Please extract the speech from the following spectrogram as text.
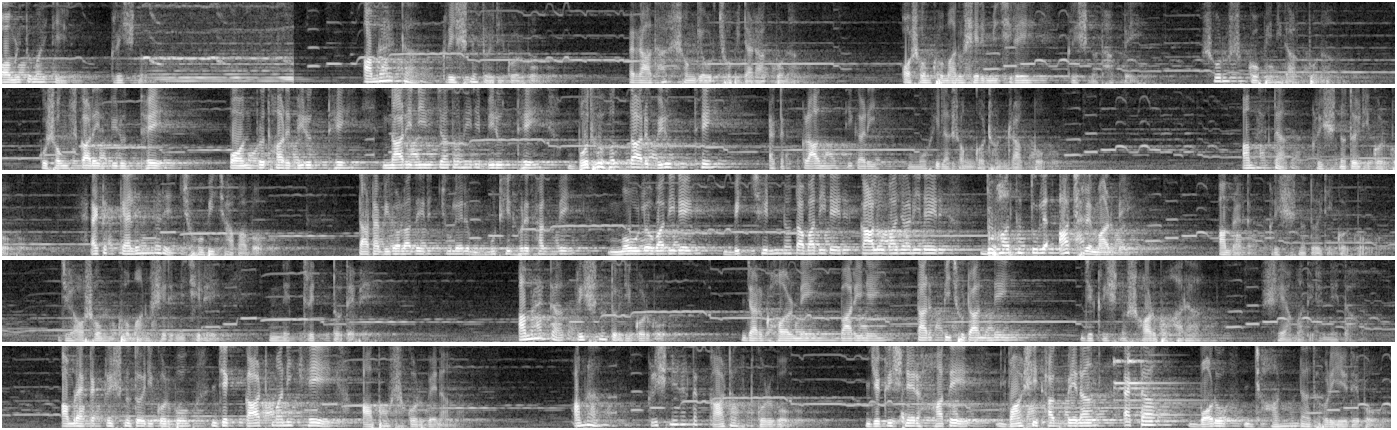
অমৃতময় তীর, কৃষ্ণ। আমরা একটা কৃষ্ণ তৈরি করব। রাধার সঙ্গে ওর ছবিটা রাখব না। অসংখ্য মানুষের মিছিলে কৃষ্ণ থাকবে। ষোড়শ গোপিনী রাখব না। কুসংস্কারের বিরুদ্ধে, পণ প্রথার বিরুদ্ধে, নারী নির্যাতনের বিরুদ্ধে, বধূ হত্যার বিরুদ্ধে একটা ক্রান্তিকারী মহিলা সংগঠন রাখব। আমরা একটা কৃষ্ণ তৈরি করব। একটা ক্যালেন্ডারে ছবি ছাপাবো। টাটা বিরলাদের চুলের মুঠি ধরে থাকবে, মৌলবাদীদের, বিচ্ছিন্নতাবাদীদের, কালোবাজারিদের দুহাত তুলে আছড়ে মারবে। আমরা একটা কৃষ্ণ তৈরি করব, যে অসংখ্য মানুষের মিছিলে নেতৃত্ব দেবে। আমরা একটা কৃষ্ণ তৈরি করব। যার ঘর নেই, বাড়ি নেই, তার পিছুটান নেই, যে কৃষ্ণ সর্বহারা, সে আমাদের নেতা। আমরা একটা কৃষ্ণ তৈরি করব, যে কাঠমানি খেয়ে আপোষ করবে না। আমরা কৃষ্ণের একটা কাট আউট করব, যে কৃষ্ণের হাতে বাঁশি থাকবে না, একটা বড় ঝান্ডা ধরিয়ে দেব।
